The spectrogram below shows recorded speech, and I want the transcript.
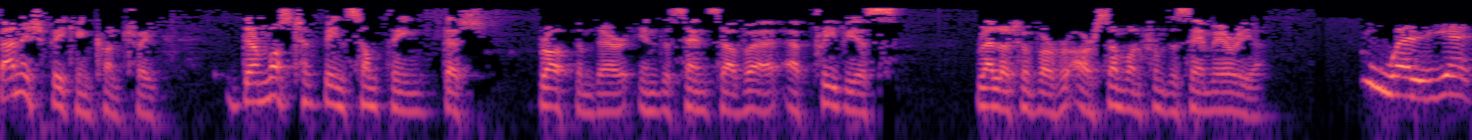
Spanish speaking country. There must have been something that brought them there in the sense of a, a previous relative or, or someone from the same area. Well, yes,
